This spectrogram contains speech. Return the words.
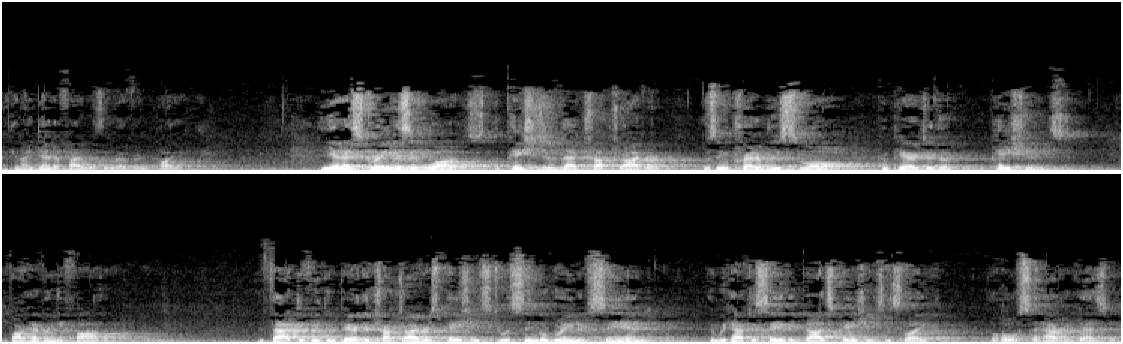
I can identify with the Reverend Pike. And yet, as great as it was, the patience of that truck driver was incredibly small compared to the patience of our Heavenly Father. In fact, if we compared the truck driver's patience to a single grain of sand, then we'd have to say that God's patience is like the whole Sahara Desert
